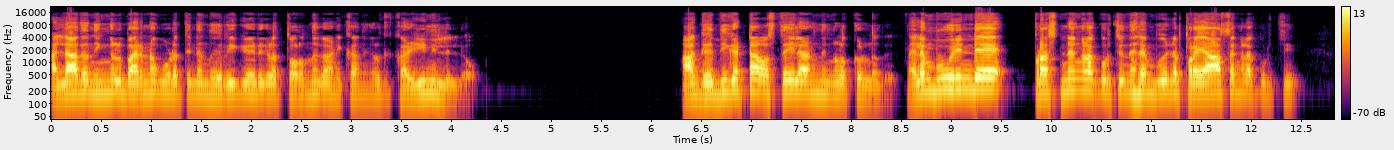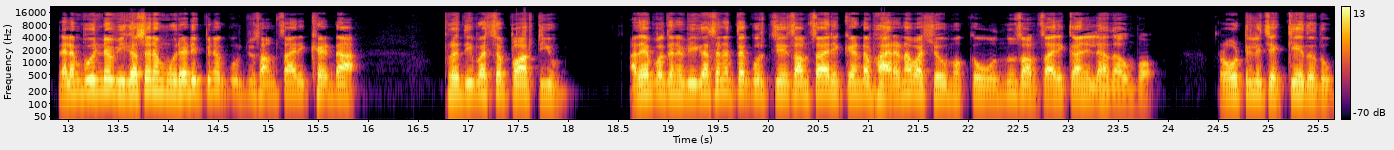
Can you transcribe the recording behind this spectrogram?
അല്ലാതെ നിങ്ങൾ ഭരണകൂടത്തിന്റെ നെറികേടുകളെ തുറന്നു കാണിക്കാൻ നിങ്ങൾക്ക് കഴിയുന്നില്ലല്ലോ. ആ ഗതികെട്ട അവസ്ഥയിലാണ് നിങ്ങളൊക്കെ ഉള്ളത്. നിലമ്പൂരിന്റെ പ്രശ്നങ്ങളെക്കുറിച്ച് നിലമ്പൂരിന്റെ പ്രയാസങ്ങളെക്കുറിച്ച് നിലമ്പൂരിന്റെ വികസന മുരടിപ്പിനെ കുറിച്ച് സംസാരിക്കേണ്ട പ്രതിപക്ഷ പാർട്ടിയും അതേപോലെ തന്നെ വികസനത്തെക്കുറിച്ച് സംസാരിക്കേണ്ട ഭരണവശവും ഒക്കെ ഒന്നും സംസാരിക്കാനില്ലാതാവുമ്പോൾ റോട്ടിൽ ചെക്ക് ചെയ്തതും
